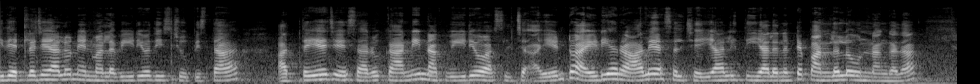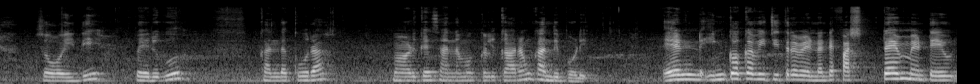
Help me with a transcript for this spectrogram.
ఇది ఎట్లా చేయాలో నేను మళ్ళీ వీడియో తీసి చూపిస్తా. అత్తయ్యే చేశారు కానీ నాకు వీడియో అసలు ఏంటో ఐడియా రాలే అసలు చేయాలి తీయాలని అంటే పనులలో ఉన్నాం కదా. సో ఇది పెరుగు కందకూర మామిడికాయ సన్న ముక్కలు కారం కందిపొడి. అండ్ ఇంకొక విచిత్రం ఏంటంటే ఫస్ట్ టైం మేము టేబుల్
